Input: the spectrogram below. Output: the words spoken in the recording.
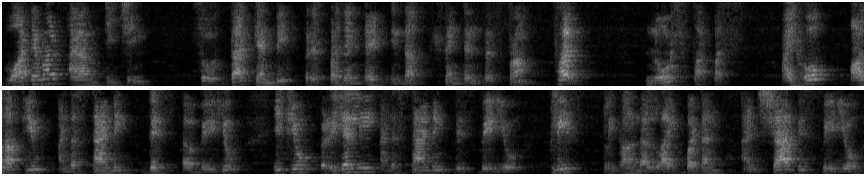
Whatever I am teaching, so that can be represented in the sentences from for notes purpose. I hope all of you understanding this uh, video. If you really understanding this video, please click on the like button and share this video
